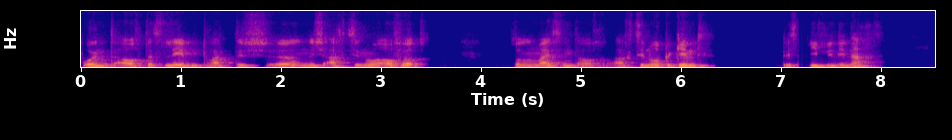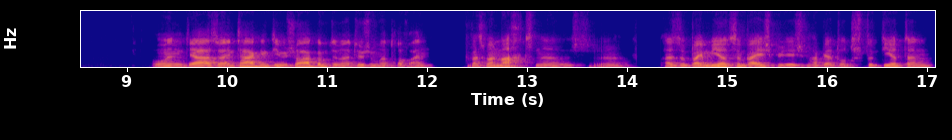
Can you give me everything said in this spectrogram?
und auch das Leben praktisch äh, nicht 18 Uhr aufhört, sondern meistens auch 18 Uhr beginnt bis tief in die Nacht. Und ja, so ein Tag in Timisoara kommt immer natürlich immer drauf an, was man macht. Ne? Das, äh, also bei mir zum Beispiel, ich habe ja dort studiert dann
